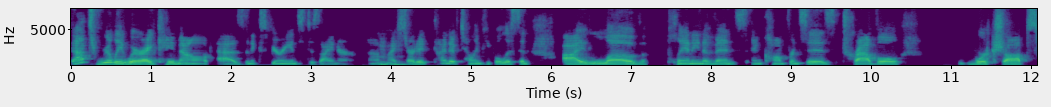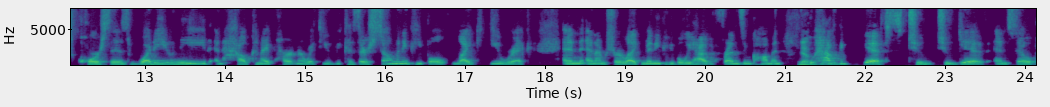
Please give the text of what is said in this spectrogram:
that's really where I came out as an experienced designer. Um, mm-hmm. I started kind of telling people listen, I love planning events and conferences, travel workshops, courses, what do you need and how can I partner with you? Because there's so many people like you, Rick, and and I'm sure like many people we have friends in common yep. who have these gifts to to give. And so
